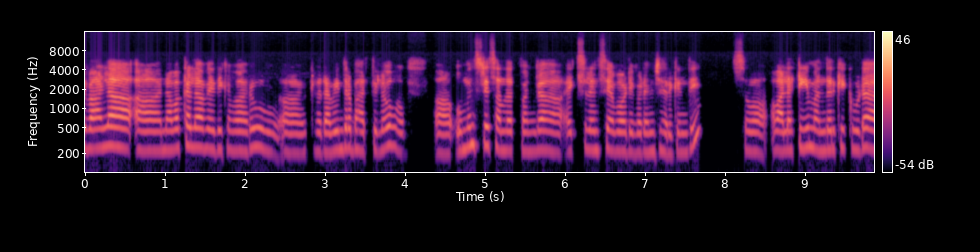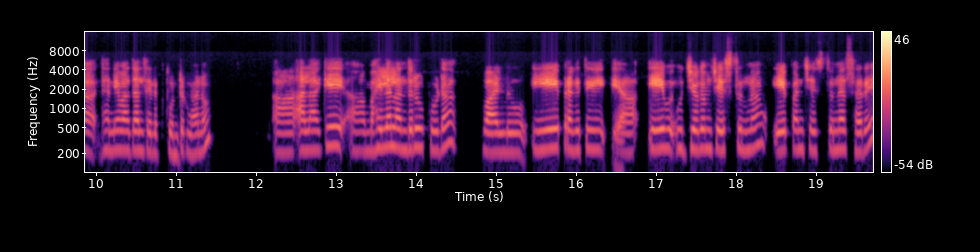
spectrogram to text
ఇవాళ నవకళా నవకళ వేదిక వారు ఇక్కడ రవీంద్ర భారతిలో ఉమెన్స్ డే సందర్భంగా ఎక్సలెన్సీ అవార్డు ఇవ్వడం జరిగింది. సో వాళ్ళ టీం అందరికీ కూడా ధన్యవాదాలు తెలుపుకుంటున్నాను. అలాగే మహిళలందరూ కూడా వాళ్ళు ఏ ప్రగతి ఏ ఉద్యోగం చేస్తున్నా ఏ పని చేస్తున్నా సరే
